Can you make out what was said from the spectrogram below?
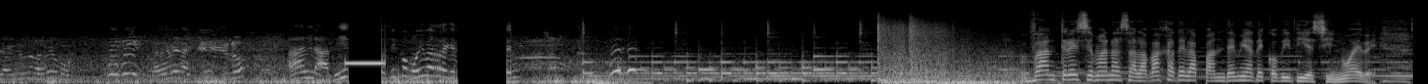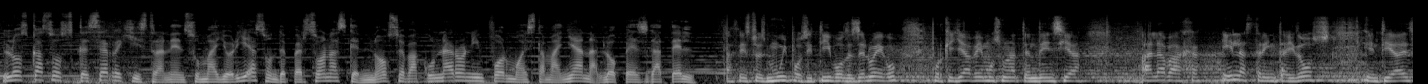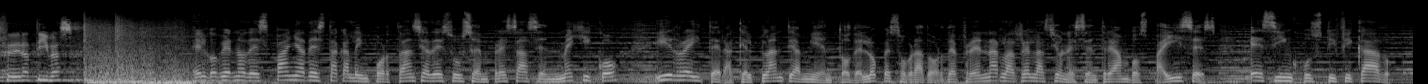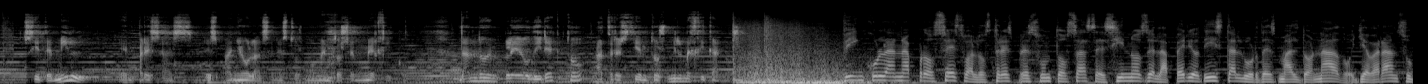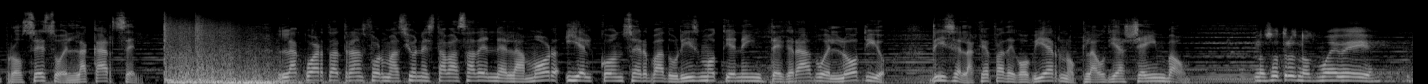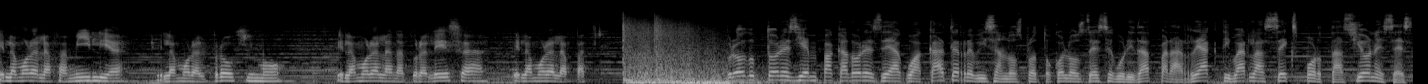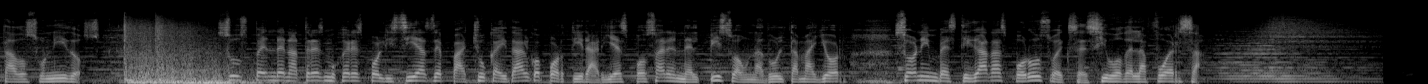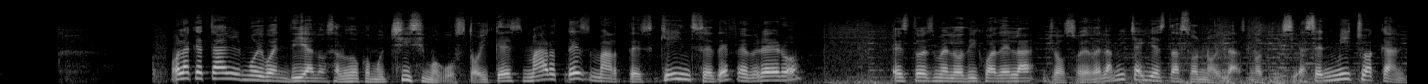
La deben aquí, ¿no? A la vida, así como iba a regresar. Van tres semanas a la baja de la pandemia de COVID-19. Los casos que se registran en su mayoría son de personas que no se vacunaron, informó esta mañana López Gatel. Esto es muy positivo, desde luego, porque ya vemos una tendencia a la baja en las 32 entidades federativas. El gobierno de España destaca la importancia de sus empresas en México y reitera que el planteamiento de López Obrador de frenar las relaciones entre ambos países es injustificado. 7.000 empresas españolas en estos momentos en México, dando empleo directo a 300.000 mexicanos vinculan a proceso a los tres presuntos asesinos de la periodista Lourdes Maldonado. Llevarán su proceso en la cárcel. La cuarta transformación está basada en el amor y el conservadurismo tiene integrado el odio, dice la jefa de gobierno, Claudia Sheinbaum. Nosotros nos mueve el amor a la familia, el amor al prójimo, el amor a la naturaleza, el amor a la patria. Productores y empacadores de aguacate revisan los protocolos de seguridad para reactivar las exportaciones a Estados Unidos. Suspenden a tres mujeres policías de Pachuca Hidalgo por tirar y esposar en el piso a una adulta mayor. Son investigadas por uso excesivo de la fuerza. Hola, ¿qué tal? Muy buen día, los saludo con muchísimo gusto. Y que es martes, martes 15 de febrero esto es Me lo dijo Adela, yo soy Adela Micha y estas son hoy las noticias. En Michoacán,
